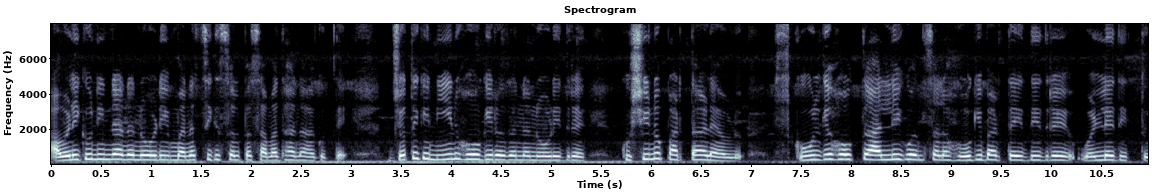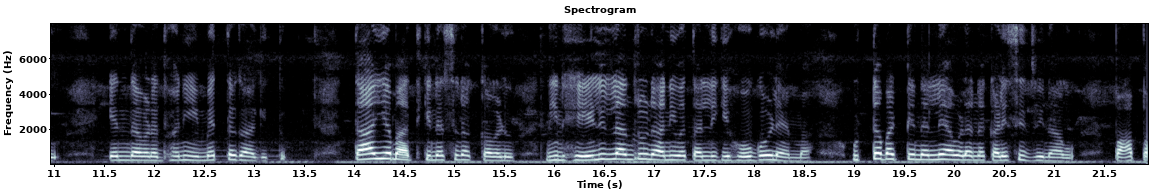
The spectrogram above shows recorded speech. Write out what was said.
ಅವಳಿಗೂ ನಿನ್ನನ್ನು ನೋಡಿ ಮನಸ್ಸಿಗೆ ಸ್ವಲ್ಪ ಸಮಾಧಾನ ಆಗುತ್ತೆ. ಜೊತೆಗೆ ನೀನು ಹೋಗಿರೋದನ್ನು ನೋಡಿದರೆ ಖುಷಿನೂ ಪಡ್ತಾಳೆ ಅವಳು. ಸ್ಕೂಲ್ಗೆ ಹೋಗ್ತಾ ಅಲ್ಲಿಗೆ ಒಂದ್ಸಲ ಹೋಗಿ ಬರ್ತಾ ಇದ್ದಿದ್ರೆ ಒಳ್ಳೇದಿತ್ತು ಎಂದವಳ ಧ್ವನಿ ಮೆತ್ತಗಾಗಿತ್ತು. ತಾಯಿಯ ಮಾತಿಗೆ ನಸುನಕ್ಕವಳು. ನೀನು ಹೇಳಿಲ್ಲ ಅಂದರೂ ನಾನಿವತ್ತು ಅಲ್ಲಿಗೆ ಹೋಗೋಳೆ ಅಮ್ಮ. ಉಟ್ಟ ಬಟ್ಟೆನಲ್ಲೇ ಅವಳನ್ನು ಕಳಿಸಿದ್ವಿ ನಾವು. ಪಾಪ,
